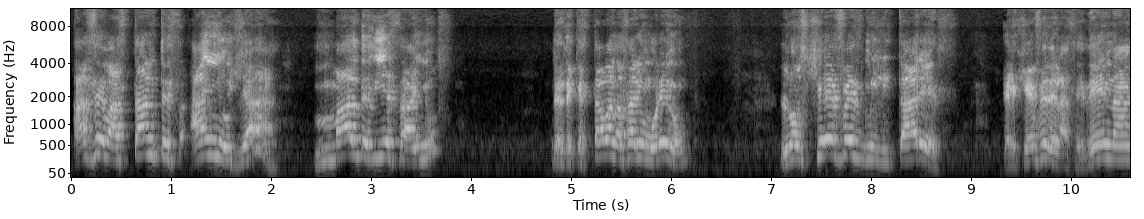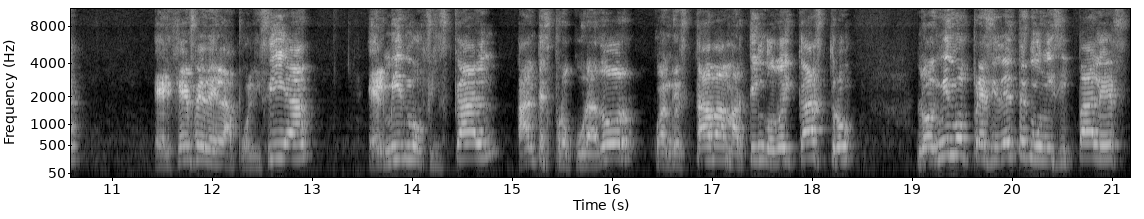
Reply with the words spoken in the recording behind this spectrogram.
Hace bastantes años ya, más de 10 años, desde que estaba Nazario Moreno, los jefes militares, el jefe de la Sedena, el jefe de la policía, el mismo fiscal, antes procurador, cuando estaba Martín Godoy Castro, los mismos presidentes municipales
